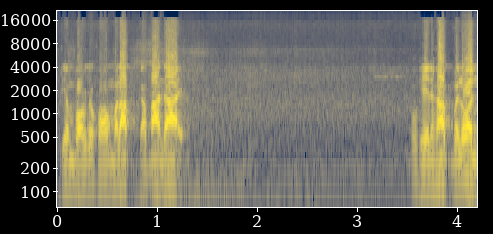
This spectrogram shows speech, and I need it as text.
เตรียมบอกเจ้าของมารับกลับบ้านได้ โอเคนะครับไปรุ่น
